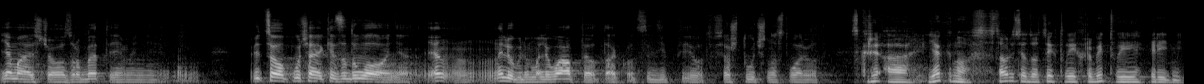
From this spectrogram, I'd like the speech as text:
я маю з чого зробити, і мені ну, від цього получаю якесь задоволення. Я не люблю малювати, отак от сидіти і от все штучно створювати. Скажи, а як ну, ставляться до цих твоїх робіт твої рідні?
